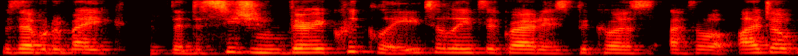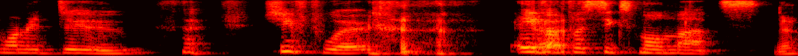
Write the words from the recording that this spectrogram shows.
was able to make the decision very quickly to leave the gradies because I thought I don't want to do shift work even Yeah. for six more months. Yeah.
